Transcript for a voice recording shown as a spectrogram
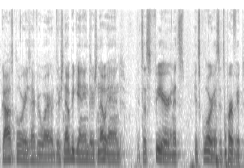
God's glory is everywhere. There's no beginning, there's no end. It's a sphere, and it's it's glorious. It's perfect.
